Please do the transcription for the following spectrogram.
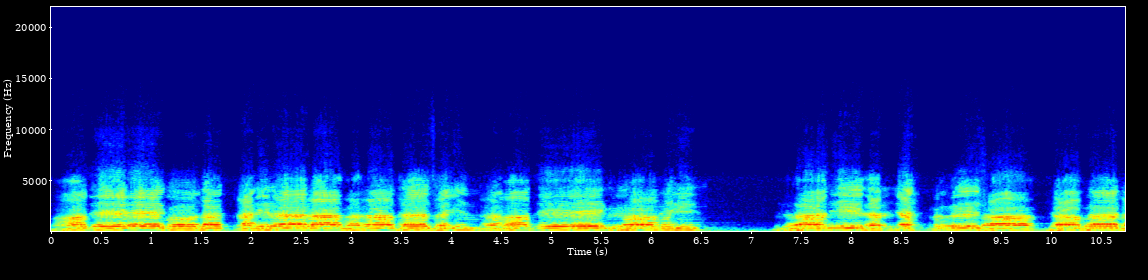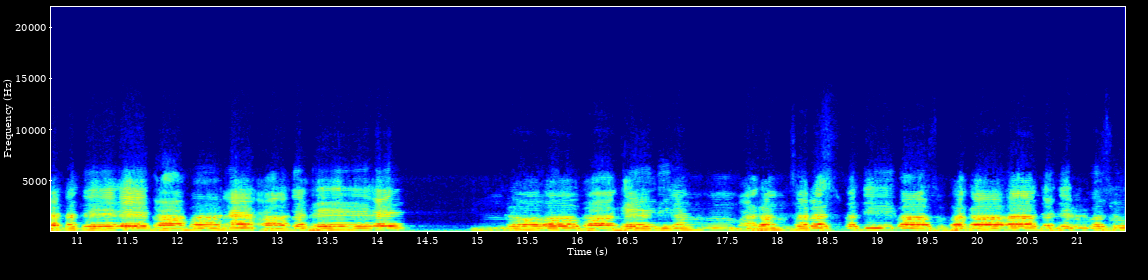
माते गोदत्र निररामराध स इन्द्रमाते गृहामहि। गृहादिदर्यः प्रवेशाभ्याभरनते दामान आदभे इन्द्रो वाघेदियम् मघम् सरस्वती वा सुभगा दजिर्वसु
